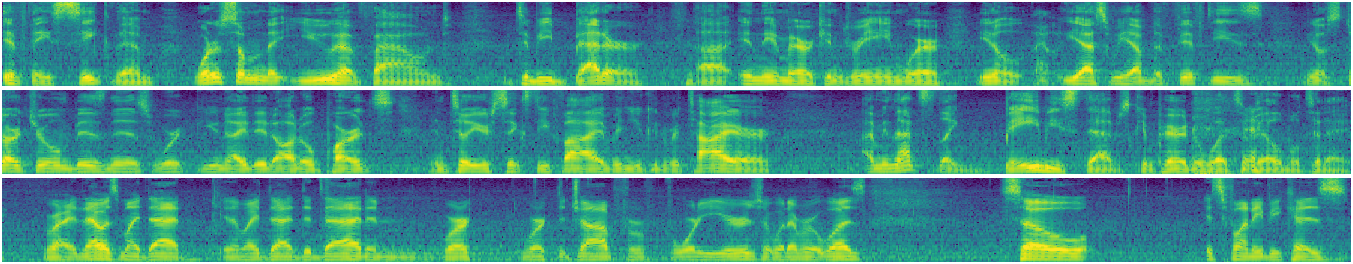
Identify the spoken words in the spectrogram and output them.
if they seek them. What are some that you have found to be better uh, in the American dream? Where you know, yes, we have the '50s. You know, start your own business, work United Auto Parts until you're 65 and you can retire. I mean, that's like baby steps compared to what's available today. Right. That was my dad. You know, my dad did that and worked worked the job for 40 years or whatever it was. So it's funny because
